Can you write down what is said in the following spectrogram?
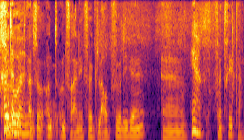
könnte man. Also, und, und vor allem für glaubwürdige äh, Ja. Vertreter.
